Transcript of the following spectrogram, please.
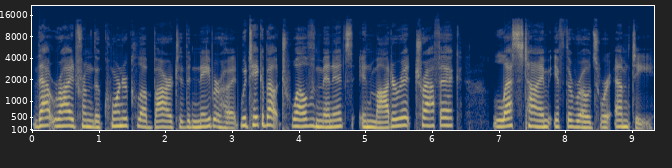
That ride from the corner club bar to the neighborhood would take about 12 minutes in moderate traffic, less time if the roads were empty.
